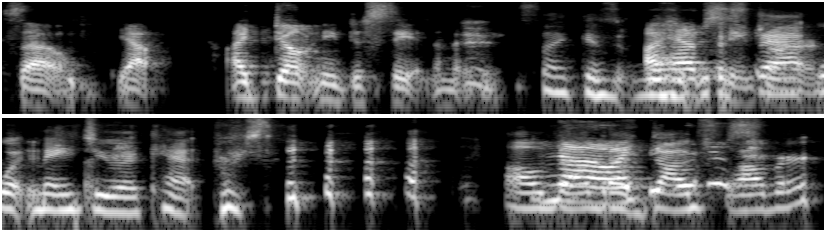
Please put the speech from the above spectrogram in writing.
So yeah, I don't need to see it in the movie. It's like, is, I have seen that Turner what made you a cat person? all No, about I that think dog just- slobber.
